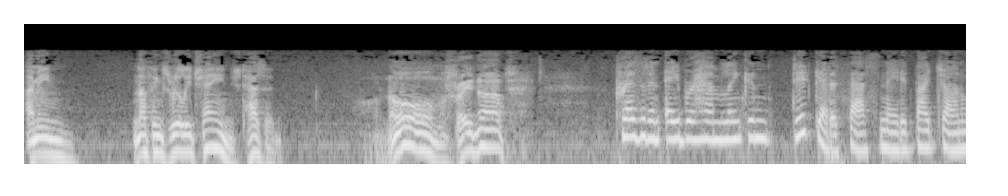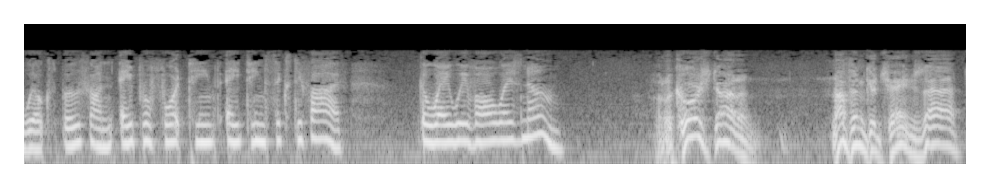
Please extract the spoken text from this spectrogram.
I mean, nothing's really changed, has it? Oh, no, I'm afraid not. President Abraham Lincoln did get assassinated by John Wilkes Booth on April 14th, 1865. The way we've always known. Well, of course, darling. Nothing could change that.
